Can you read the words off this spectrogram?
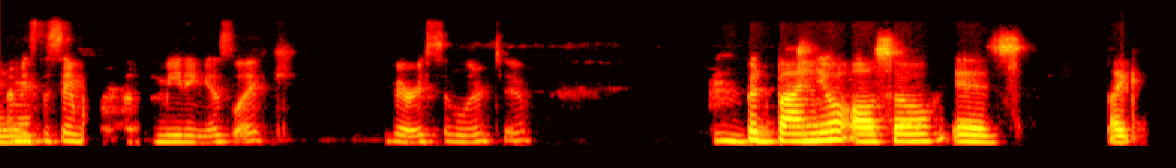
the, I mean, it's the same word, but the meaning is like very similar too. But baño also is, like,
